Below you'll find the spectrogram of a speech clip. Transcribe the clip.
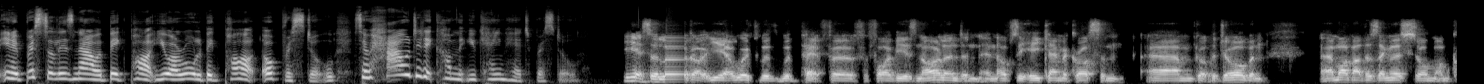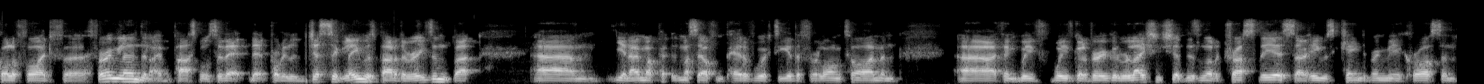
you know Bristol is now a big part. You are all a big part of Bristol. So how did it come that you came here to Bristol? Yeah, so look, I, yeah, I worked with, with Pat for, for five years in Ireland, and, and obviously he came across and um, got the job, and uh, my mother's English, so I'm, I'm, qualified for, for England, and I have a passport. So that that probably logistically was part of the reason. But um, you know, my, myself and Pat have worked together for a long time, and uh, I think we've we've got a very good relationship. There's a lot of trust there, so he was keen to bring me across, and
